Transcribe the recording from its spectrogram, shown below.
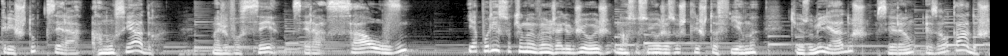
Cristo será anunciado, mas você será salvo e é por isso que no Evangelho de hoje, nosso Senhor Jesus Cristo afirma que os humilhados serão exaltados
